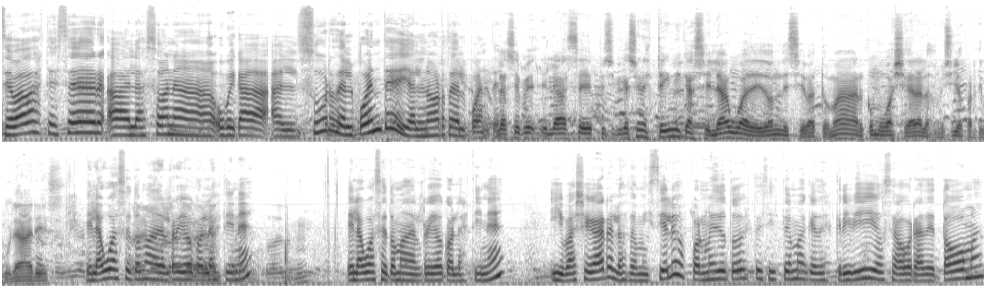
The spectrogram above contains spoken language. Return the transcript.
Se va a abastecer a la zona ubicada al sur del puente y al norte del puente. Las, especificaciones técnicas, el agua, de dónde se va a tomar, cómo va a llegar a los domicilios particulares. El agua se toma del río Colastiné. El agua se toma del río Colastiné y va a llegar a los domicilios por medio de todo este sistema que describí, o sea, hora de toma,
